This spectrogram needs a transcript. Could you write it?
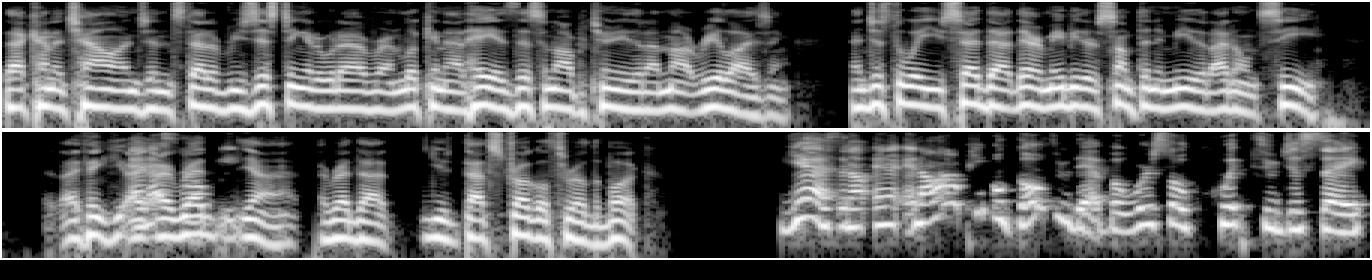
that kind of challenge instead of resisting it or whatever and looking at hey is this an opportunity that i'm not realizing and just the way you said that there maybe there's something in me that i don't see i think you, I, I read yeah i read that you that struggle throughout the book yes and, and and a lot of people go through that but we're so quick to just say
